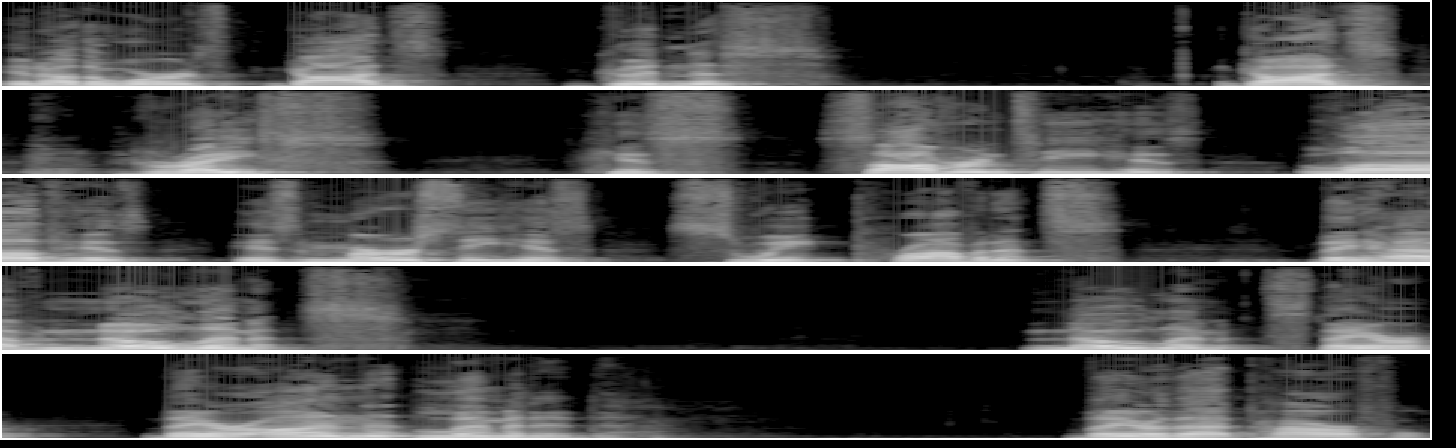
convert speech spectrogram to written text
In other words, God's goodness, God's grace, His sovereignty, His love, His, His mercy, His sweet providence, they have no limits. No limits. They are, they are unlimited. They are that powerful.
